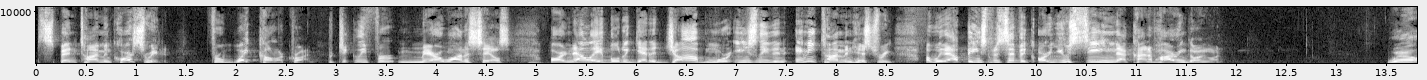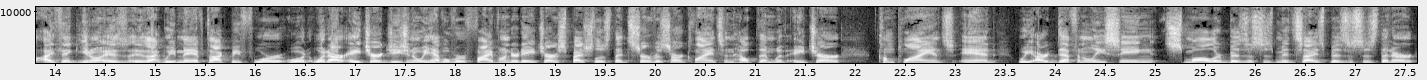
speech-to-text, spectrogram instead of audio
spent time incarcerated for white collar crime, particularly for marijuana sales, are now able to get a job more easily than any time in history. Uh, without being specific, are you seeing that kind of hiring going on? Well, I think, you know, as, as I, we may have talked before, what, what, our HRGs, you know, we have over 500 HR specialists that service our clients and help them with HR compliance. And we are definitely seeing smaller businesses, mid sized businesses that are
